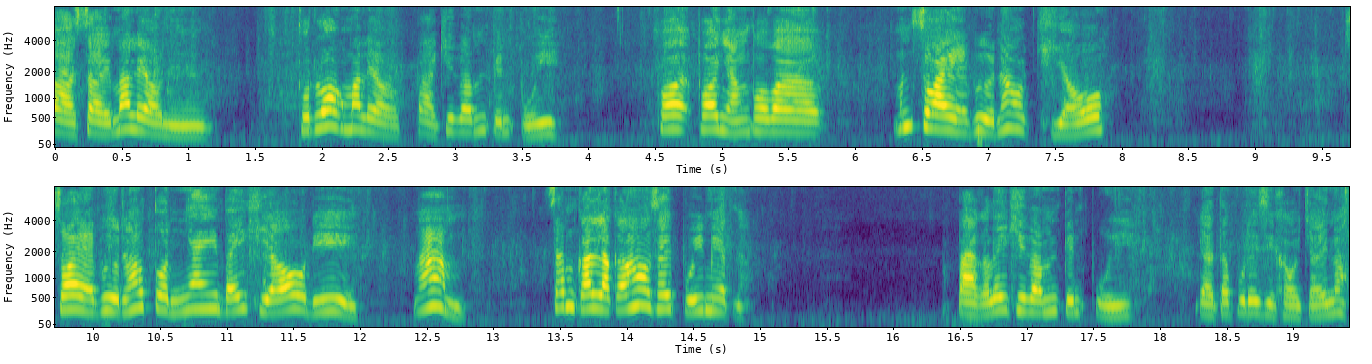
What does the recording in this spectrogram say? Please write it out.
ป่าใส่มาแล้วนี่ ทดลองมาแล้วป่าคิดว่ามันเป็นปุ๋ยเพราะเพราะหยังเพราะว่ามันซอยให้พืชเฮาเขียวซอยให้พืชเฮาต้นใหญ่ใบเขียวดีงามสำคัญแล้วก็เฮาใส่ปุ๋ยเม็ดน่ะป้าก็เลยคิดว่ามันเป็นปุ๋ยอยากแต่ผู้ใดสิเข้าใจเนาะ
